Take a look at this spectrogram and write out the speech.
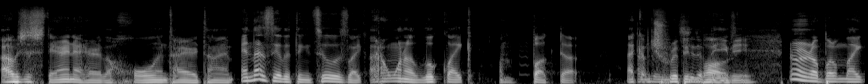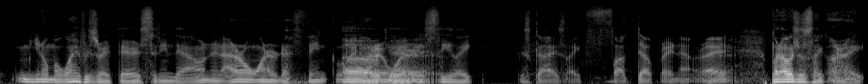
I was just staring at her the whole entire time, and that's the other thing too. Is like I don't want to look like I'm fucked up, like I I'm tripping balls. baby. No, no, no. But I'm like, you know, my wife is right there sitting down, and I don't want her to think. Like, Oh, I don't okay, want her to see like this guy's like fucked up right now, right? Yeah. But I was just like, all right,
